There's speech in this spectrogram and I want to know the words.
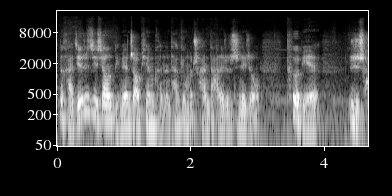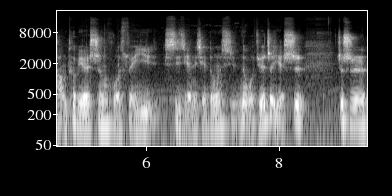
那《海街日记》像里面照片，可能它给我们传达的就是那种特别日常、特别生活、随意细节那些东西。那我觉得这也是，就是。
